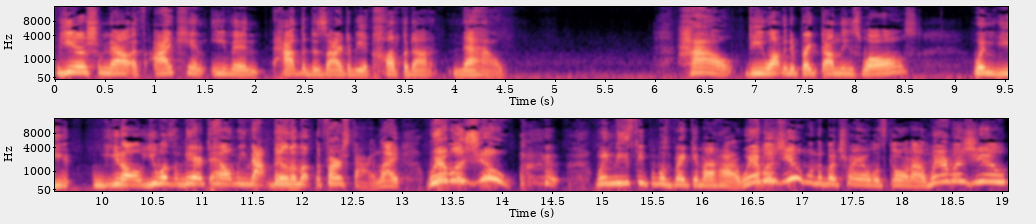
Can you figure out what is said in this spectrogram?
years from now if I can't even have the desire to be a confidant now? How do you want me to break down these walls when you you know, you wasn't there to help me not build them up the first time. Like, where was you when these people was breaking my heart? Where was you when the betrayal was going on? Where was you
